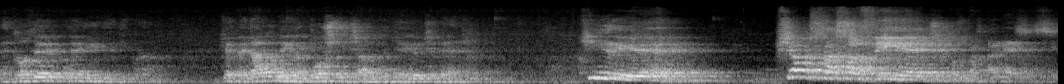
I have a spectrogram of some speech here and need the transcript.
Ε, τότε δεν είναι τίποτα. Και πετάγονται οι Απόστολοι σαν το Ευαγγέλιο και λένε, Κύριε, ποιος θα σωθεί έτσι όπως μας τα λες εσύ;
